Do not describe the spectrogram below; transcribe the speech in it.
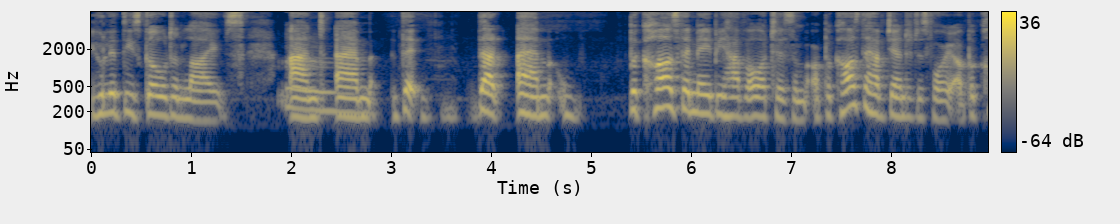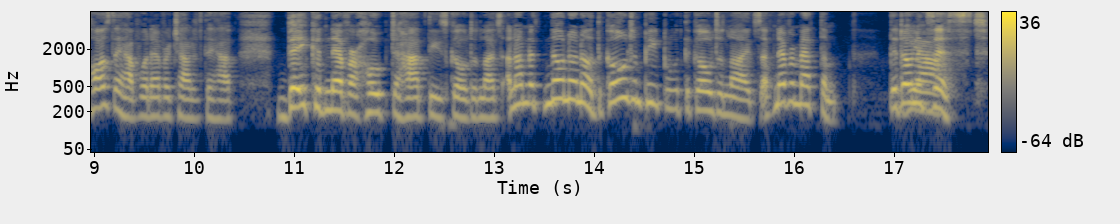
who live these golden lives, mm. and um, that that um, because they maybe have autism or because they have gender dysphoria or because they have whatever challenge they have, they could never hope to have these golden lives. And I'm like, no, no, no. The golden people with the golden lives, I've never met them. They don't yeah. exist.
